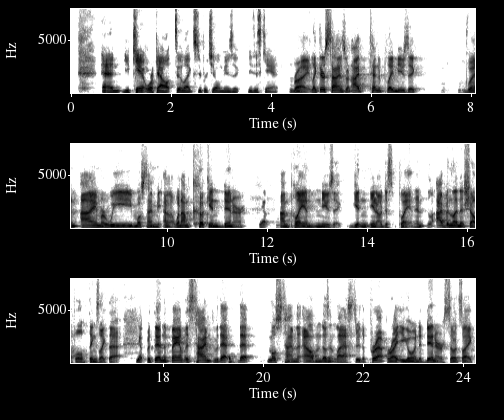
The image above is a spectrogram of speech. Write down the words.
and you can't work out to like super chill music. You just can't. Right. Like there's times when I tend to play music when I'm or we most time I don't know when I'm cooking dinner. Yep. I'm playing music, getting you know just playing, and I've been letting it shuffle things like that. Yep. But then the family, it's time. But that that most of the time the album doesn't last through the prep, right? You go into dinner, so it's like.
